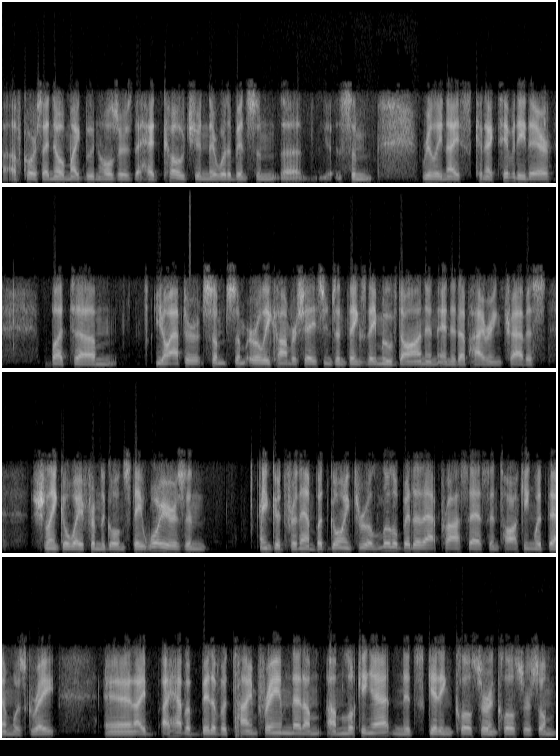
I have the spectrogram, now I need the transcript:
uh, of course, I know Mike Budenholzer is the head coach, and there would have been some uh, some really nice connectivity there. But um, you know, after some some early conversations and things, they moved on and ended up hiring Travis Schlenk away from the Golden State Warriors, and and good for them. But going through a little bit of that process and talking with them was great. And I I have a bit of a time frame that I'm I'm looking at, and it's getting closer and closer. So I'm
